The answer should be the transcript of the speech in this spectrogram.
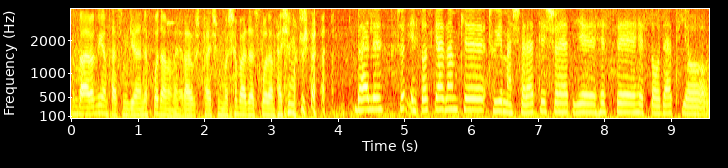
چون برای میگم تصمیم گیرنده خودم هم قرارش پشیمون باشه بعد از خودم پشیمون باشه. بله چون احساس کردم که توی مشورت شاید یه حس حسادت یا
